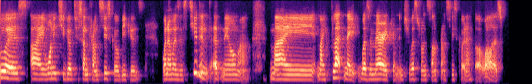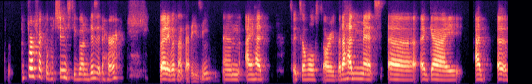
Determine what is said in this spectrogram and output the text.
US, I wanted to go to San Francisco because when I was a student at Neoma, my my flatmate was American and she was from San Francisco, and I thought, well, that's the perfect opportunity to go and visit her. But it was not that easy, and I had so it's a whole story. But I had met uh, a guy at a,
